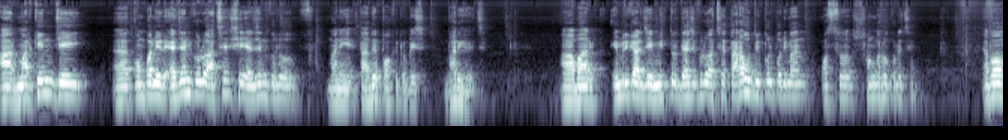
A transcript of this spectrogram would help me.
আর মার্কিন যেই কোম্পানির এজেন্টগুলো আছে, সেই এজেন্টগুলো মানে তাদের পকেটও বেশ ভারী হয়েছে। আবার আমেরিকার যে মিত্র দেশগুলো আছে, তারাও বিপুল পরিমাণ অস্ত্র সংগ্রহ করেছে। এবং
